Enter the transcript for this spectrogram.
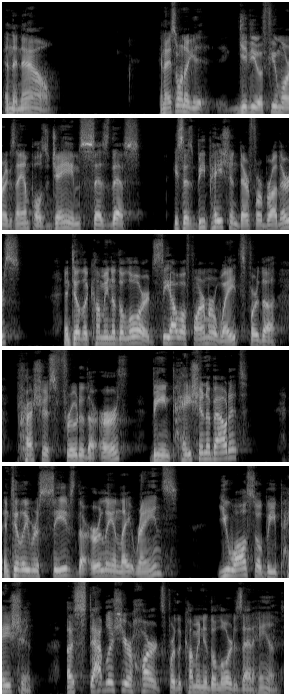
and the now. And I just want to give you a few more examples. James says this. He says, Be patient, therefore, brothers, until the coming of the Lord. See how a farmer waits for the precious fruit of the earth, being patient about it until he receives the early and late rains? you also be patient. Establish your hearts, for the coming of the Lord is at hand.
